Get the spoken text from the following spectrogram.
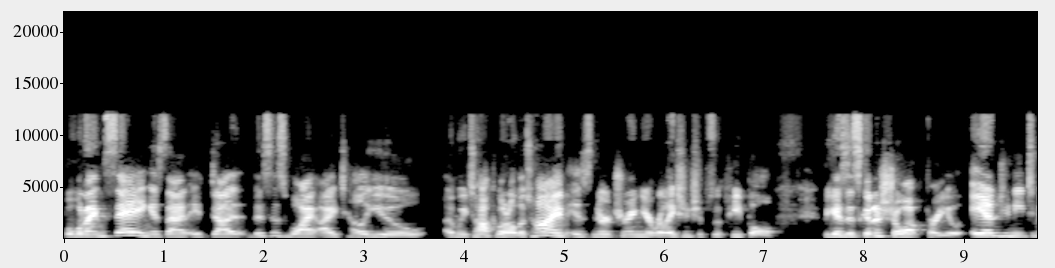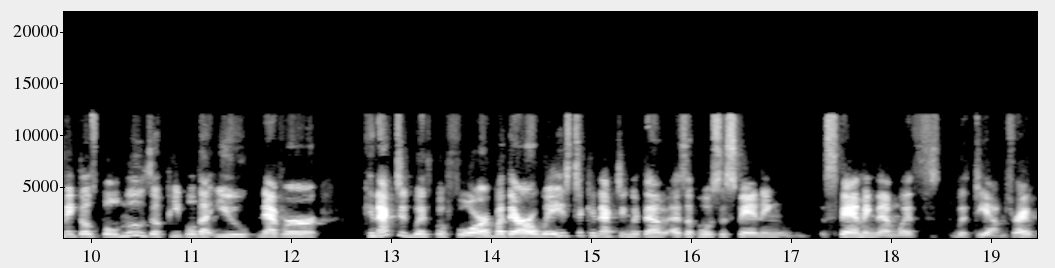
But what I'm saying is that it does this is why I tell you and we talk about all the time is nurturing your relationships with people because it's going to show up for you and you need to make those bold moves of people that you've never connected with before but there are ways to connecting with them as opposed to spamming spamming them with with DMs right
